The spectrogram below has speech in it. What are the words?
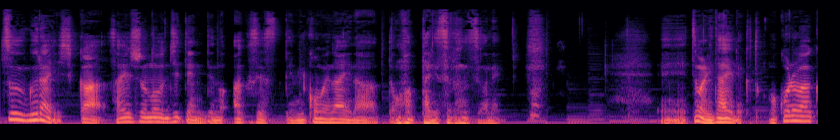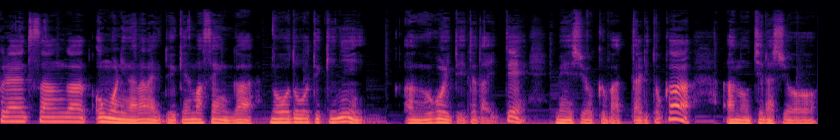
つぐらいしか最初の時点でのアクセスって見込めないなって思ったりするんですよね。えー、つまりダイレクト。これはクライアントさんが主にならないといけませんが、能動的にあの動いていただいて、名刺を配ったりとか、あの、チラシを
